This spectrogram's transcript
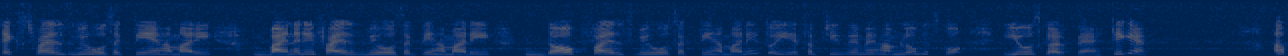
टेक्स्ट फाइल्स भी हो सकती हैं, हमारी बाइनरी फाइल्स भी हो सकती है, हमारी डॉग फाइल्स भी हो सकती है, हमारी तो ये सब चीज़ें में हम लोग इसको यूज़ करते हैं, ठीक है? अब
